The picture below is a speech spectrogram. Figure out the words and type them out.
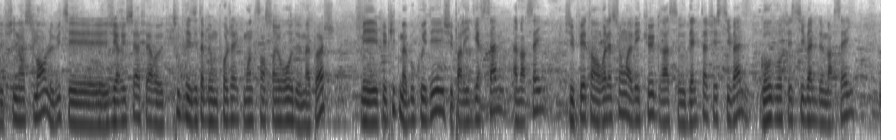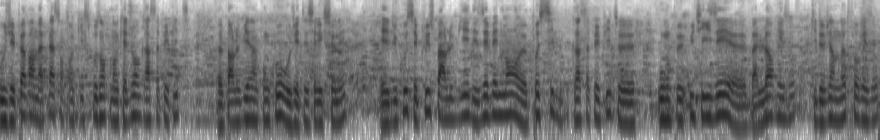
de financement. Le but c'est j'ai réussi à faire toutes les étapes de mon projet avec moins de 500 euros de ma poche. Mais Pépite m'a beaucoup aidé. Je suis parlé d'IRSAM à Marseille j'ai pu être en relation avec eux grâce au Delta Festival, gros gros festival de Marseille, où j'ai pu avoir ma place en tant qu'exposant pendant 4 jours grâce à Pépite, par le biais d'un concours où j'ai été sélectionné. Et du coup, c'est plus par le biais des événements possibles grâce à Pépite où on peut utiliser bah, leur réseau qui devient notre réseau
